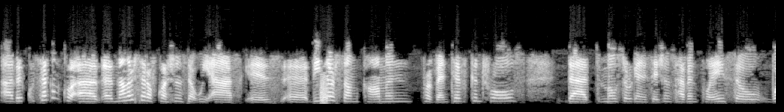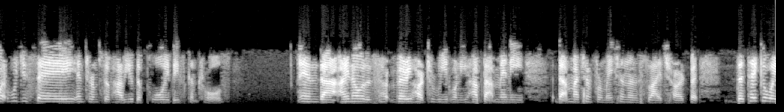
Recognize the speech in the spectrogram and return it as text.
Uh, the second, uh, another set of questions that we ask is, uh, these are some common preventive controls that most organizations have in place. So what would you say in terms of how you deploy these controls? And uh, I know it's very hard to read when you have that many, that much information in a slide chart, but the takeaway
